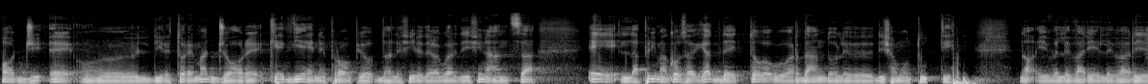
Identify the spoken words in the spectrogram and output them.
oggi è uh, il direttore maggiore che viene proprio dalle file della Guardia di Finanza e la prima cosa che ha detto guardando le, diciamo, tutti no, le, varie, le, varie,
